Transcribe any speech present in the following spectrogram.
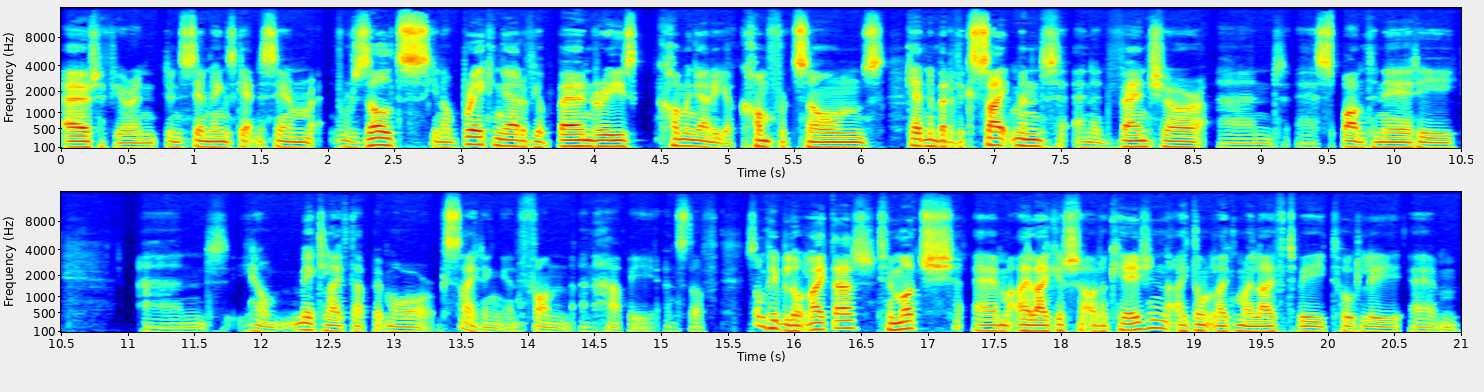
out. If you're in doing the same things, getting the same results, you know, breaking out of your boundaries, coming out of your comfort zones, getting a bit of excitement and adventure and uh, spontaneity and you know make life that bit more exciting and fun and happy and stuff. Some people don't like that too much. Um, i like it on occasion. I don't like my life to be totally um,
